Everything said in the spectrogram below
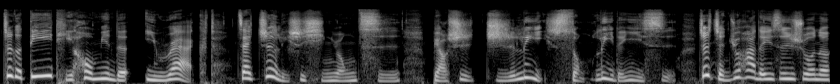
这个第一题后面的 erect 在这里是形容词，表示直立、耸立的意思。这整句话的意思是说呢，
